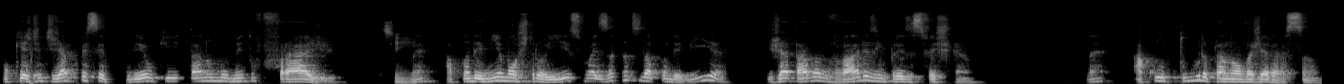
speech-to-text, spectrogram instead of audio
Porque a gente já percebeu que está num momento frágil. Sim. Né? A pandemia mostrou isso, mas antes da pandemia já estavam várias empresas fechando. Né? A cultura para a nova geração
